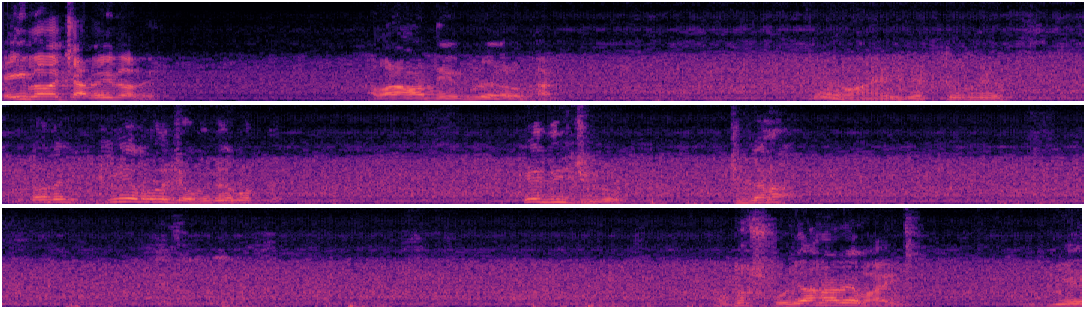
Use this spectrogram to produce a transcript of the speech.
এইভাবে চাপ, এইভাবে। আবার আমার দিকে ঘুরে গেল ঘাট। এদের তো তাদের কে বলেছে অভিনয় করতে? কে দিয়েছিল? ঠিকানা? অত সোজা না রে ভাই? গিয়ে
